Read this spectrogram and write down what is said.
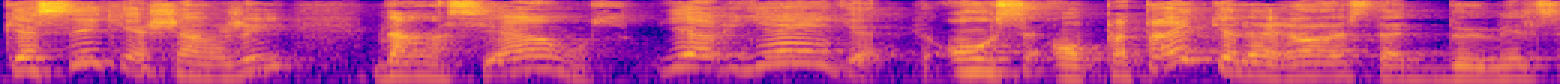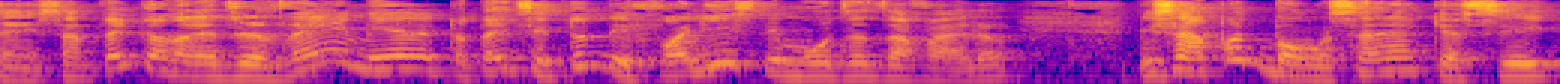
Qu'est-ce qui a changé dans la science? Il n'y a rien. Que, on, peut-être que l'erreur c'était 2500, peut-être qu'on aurait dû 20 000, peut-être c'est toutes des folies ces maudites affaires-là. Mais ça n'a pas de bon sens que c'est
